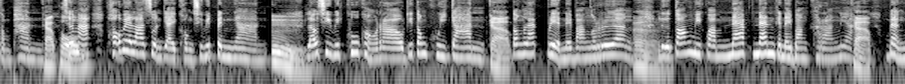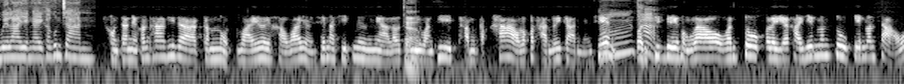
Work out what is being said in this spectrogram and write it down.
สัมพันธ์ใช่ไหมเพราะเวลาส่วนใหญ่ของชีวิตเป็นงานแล้วชีวิตคู่ของเราที่ต้องคุยกัน ต้องแลกเปลี่ยนในบางเรื่อง หรือต้องมีความแนบแน่นกันในบางครั้งเนี่ย แบ่งเวลายังไงคะคุณจัน ของจันเนี่ยค่อนข้างที่จะกำหนดไว้เลยค่ะ ว่าอย่างเช่นอาทิตย์หนึ่งเนี่ย เราจะมีวันที่ทำกับข้าวแล้วก็ทานด้วยกัน อย่างเช่น วันทิตเดย์ของเราวันศุกร์อะไรอย่างเงี้ยค่ะ เย็นวันศุกร์เย็นวันเสาร์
